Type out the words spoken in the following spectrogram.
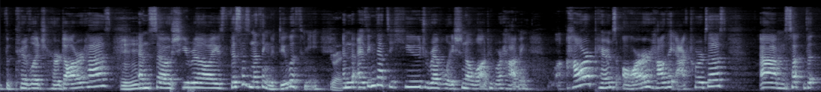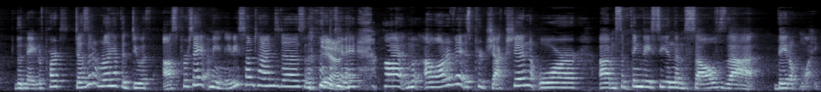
the privilege her daughter has, mm-hmm. and so she realized this has nothing to do with me, Right. and I think that's a huge revelation a lot of people are having. How our parents are, how they act towards us, um, so the, the negative parts doesn't really have to do with us per se. I mean, maybe sometimes does. Yeah. okay. But a lot of it is projection or um, something they see in themselves that they don't like.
